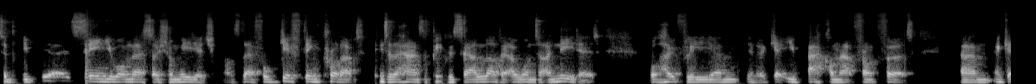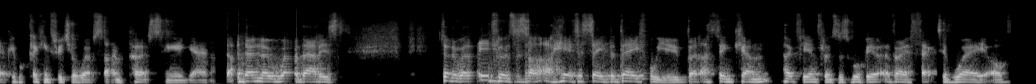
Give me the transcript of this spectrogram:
to be uh, seeing you on their social media channels. Therefore, gifting product into the hands of people who say, I love it, I want it, I need it, will hopefully um, you know get you back on that front foot um, and get people clicking through to your website and purchasing again. I don't know whether that is. I don't know whether influencers are, here to save the day for you, but I think um, hopefully influencers will be a, very effective way of,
